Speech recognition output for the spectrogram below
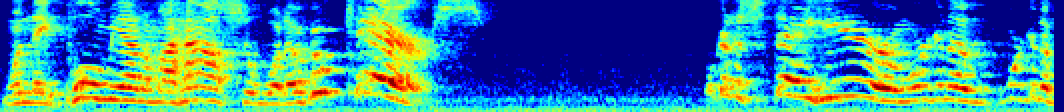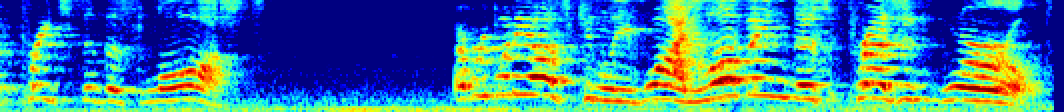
when they pull me out of my house or whatever. Who cares? We're gonna stay here and we're gonna we're gonna preach to this lost. Everybody else can leave. Why? Loving this present world.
